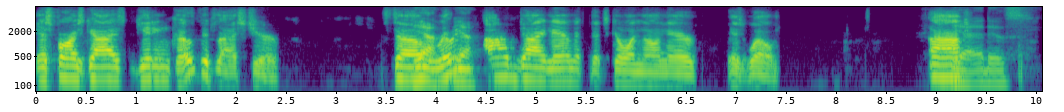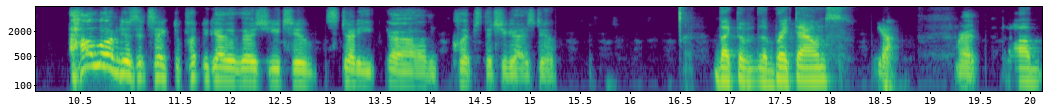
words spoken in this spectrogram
as far as guys getting COVID last year. So yeah, really yeah. odd dynamic that's going on there as well. Uh, yeah, it is. How long does it take to put together those YouTube study um, clips that you guys do? like the the breakdowns. Yeah, right. Um,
